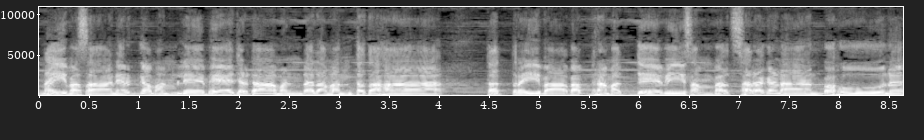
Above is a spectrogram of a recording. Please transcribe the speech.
नैव सा निर्गमम् लेभे जटामण्डलमन्ततः तत्रैवा बभ्रमद्देवी संवत्सरगणान् बहून्।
